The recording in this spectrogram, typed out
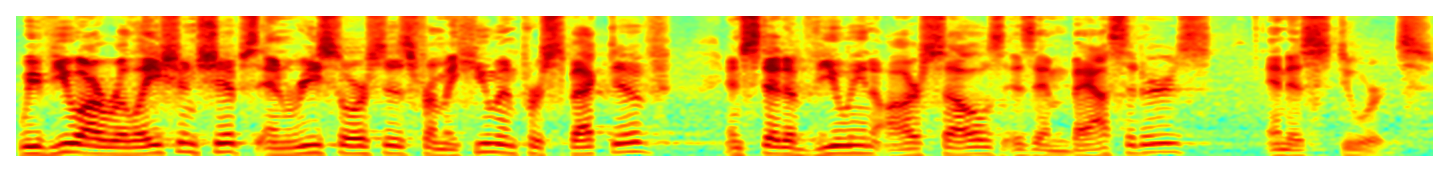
We view our relationships and resources from a human perspective instead of viewing ourselves as ambassadors and as stewards.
